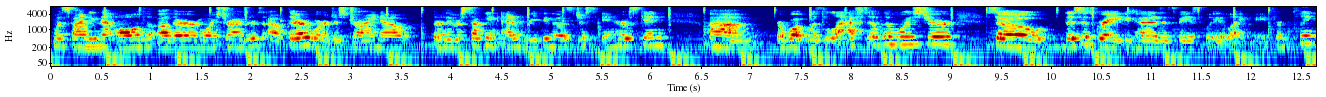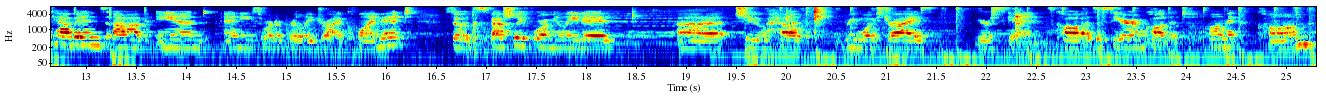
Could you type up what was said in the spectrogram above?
was finding that all of the other moisturizers out there were just drying out or they were sucking everything that was just in her skin um, or what was left of the moisture. So this is great because it's basically like made for plane cabins um, and any sort of really dry climate. So it's specially formulated uh, to help re-moisturize your skin. It's called, it's a serum called Atomic Calm.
